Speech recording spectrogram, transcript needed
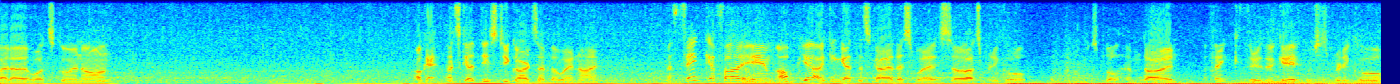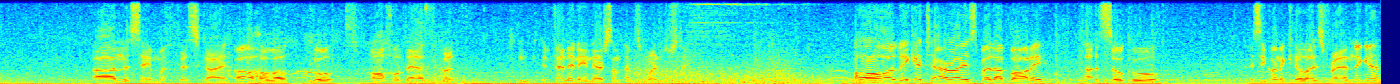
Out what's going on. Okay, let's get these two guards out of the way now. I think if I aim up, yeah, I can get this guy this way, so that's pretty cool. Just pull him down, I think, through the gate, which is pretty cool. Ah, and the same with this guy. Oh, oh well, cool. Awful death, but if anything, they're sometimes more interesting. Oh, they get terrorized by that body? That's so cool. Is he going to kill his friend again?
